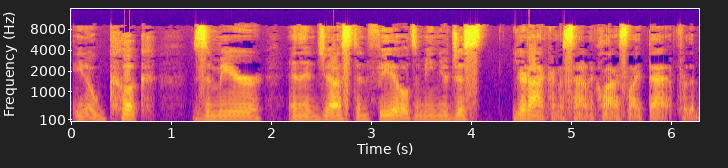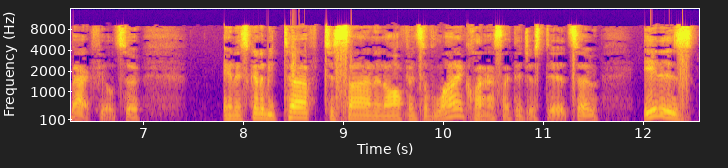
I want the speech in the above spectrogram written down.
you know Cook, Zamir, and then Justin Fields. I mean, you're just you're not going to sign a class like that for the backfield. So, and it's going to be tough to sign an offensive line class like they just did. So, it is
